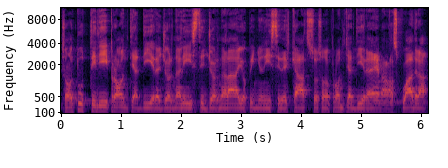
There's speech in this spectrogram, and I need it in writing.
sono tutti lì pronti a dire, giornalisti, giornalai, opinionisti del cazzo, sono pronti a dire, eh ma la squadra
